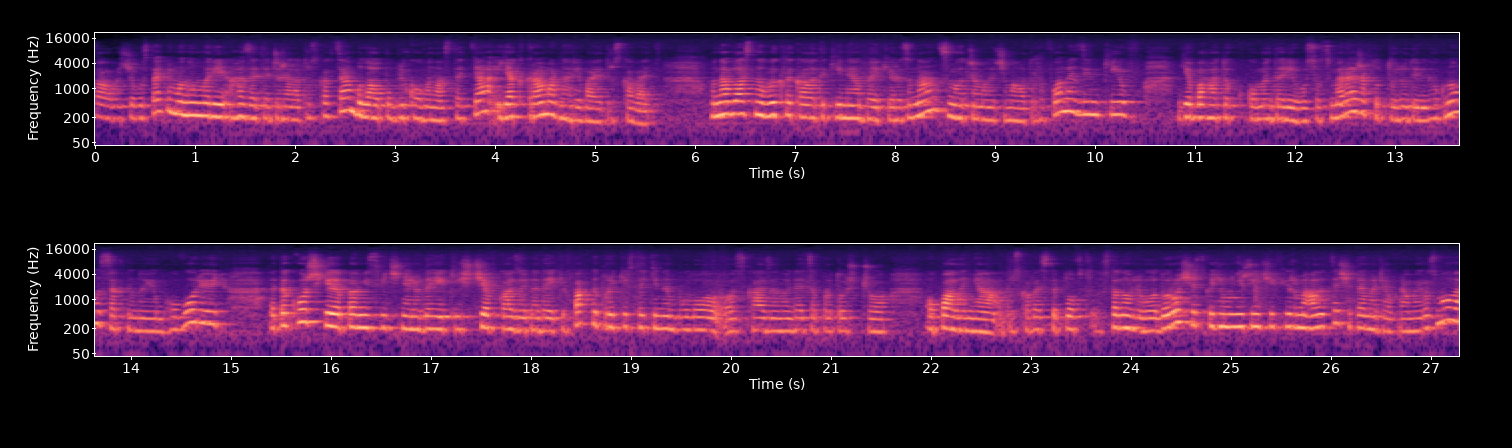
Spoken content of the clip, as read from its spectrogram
Ярославовичу, в останньому номері газети Джерела Трускавця була опублікована стаття Як крамар нагріває трускавець. Вона власне викликала такий неабиякий резонанс. Ми отримали чимало телефонних дзвінків, є багато коментарів у соцмережах, тобто люди відгукнулися, активно її обговорюють. Також є певні свідчення людей, які ще вказують на деякі факти, про які в статті не було е, сказано. Йдеться про те, що опалення трускавець тепло встановлювало дорожче, скажімо, ніж інші фірми, але це ще тема для окремої розмови.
